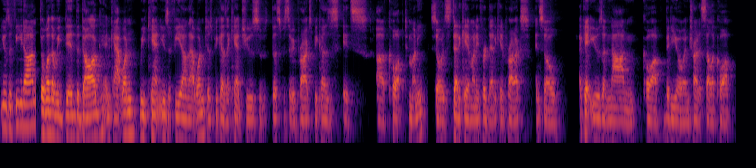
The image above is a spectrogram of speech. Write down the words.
use a feed on. The one that we did, the dog and cat one, we can't use a feed on that one just because I can't choose the specific products because it's uh, co-op to money. So it's dedicated money for dedicated products. And so I can't use a non co-op video and try to sell a co-op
